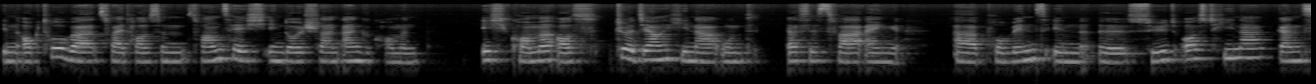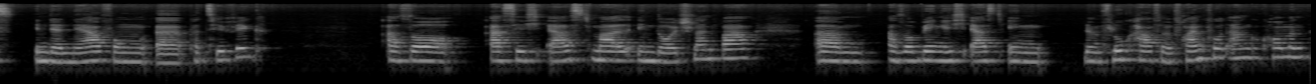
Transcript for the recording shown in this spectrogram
im Oktober 2020 in Deutschland angekommen. Ich komme aus Zhejiang, China und das ist zwar eine äh, Provinz in äh, Südostchina, ganz in der Nähe vom äh, Pazifik. Also als ich erstmal in Deutschland war, ähm, also bin ich erst in dem Flughafen Frankfurt angekommen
